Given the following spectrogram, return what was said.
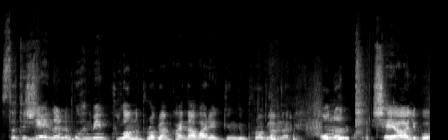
strateji yayınlarının bu hani benim kullandığım problem kaynağı var ya gün gün problemler. Onun şey hali bu.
